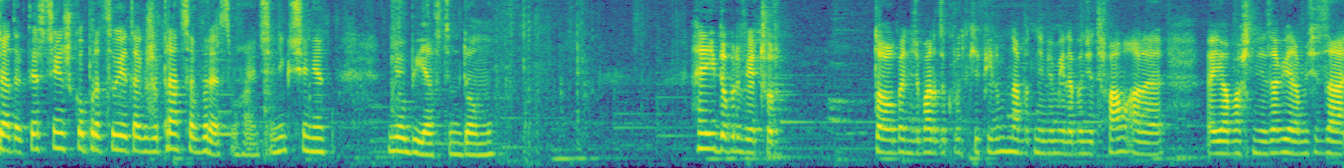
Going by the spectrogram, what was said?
Dziadek też ciężko pracuje, także praca w re, słuchajcie. Nikt się nie, nie obija w tym domu. Hej, dobry wieczór. To będzie bardzo krótki film, nawet nie wiem ile będzie trwał, ale e, ja właśnie zabieram się za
